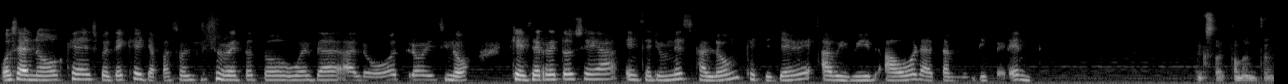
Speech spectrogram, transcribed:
O sea, no que después de que ya pasó el reto todo vuelve a, lo otro, sino que ese reto sea en serio un escalón que te lleve a vivir ahora también diferente. Exactamente.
